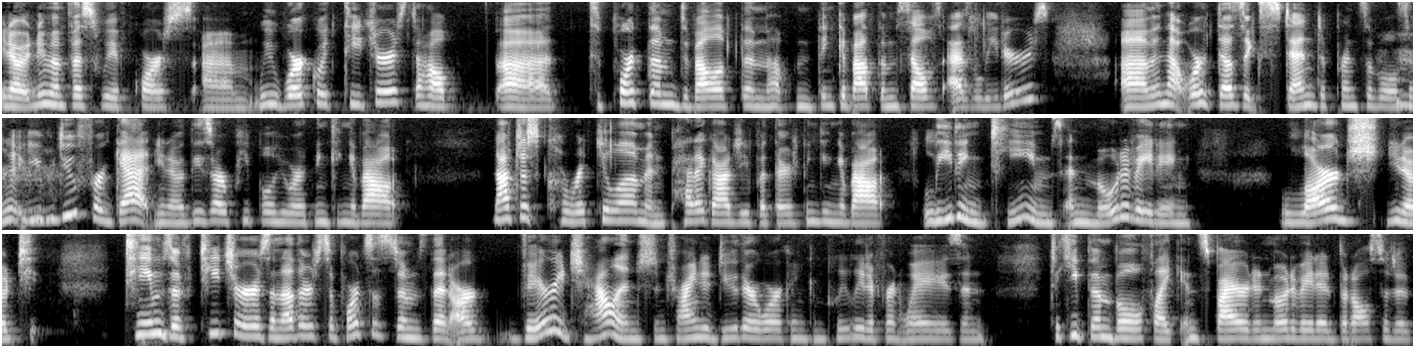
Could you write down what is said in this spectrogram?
you know, at New Memphis, we of course um, we work with teachers to help uh, support them, develop them, help them think about themselves as leaders. Um, and that work does extend to principals. Mm-hmm. And it, you do forget, you know, these are people who are thinking about not just curriculum and pedagogy, but they're thinking about leading teams and motivating large, you know, t- teams of teachers and other support systems that are very challenged and trying to do their work in completely different ways and to keep them both like inspired and motivated but also to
